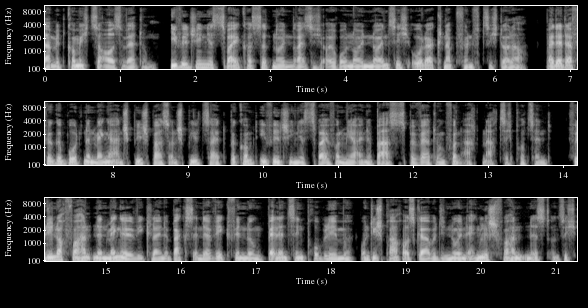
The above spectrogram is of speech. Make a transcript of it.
Damit komme ich zur Auswertung. Evil Genius 2 kostet 39,99 Euro oder knapp 50 Dollar. Bei der dafür gebotenen Menge an Spielspaß und Spielzeit bekommt Evil Genius 2 von mir eine Basisbewertung von 88% Für die noch vorhandenen Mängel wie kleine Bugs in der Wegfindung, Balancing-Probleme und die Sprachausgabe, die nur in Englisch vorhanden ist und sich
